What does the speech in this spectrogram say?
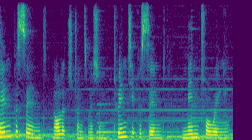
10% knowledge transmission, 20% mentoring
